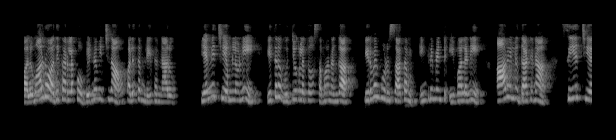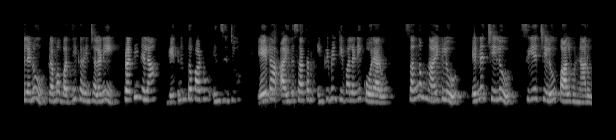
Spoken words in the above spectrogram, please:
పలుమార్లు అధికారులకు విన్నవించిన ఫలితం లేదన్నారు. ఎన్హెచ్ఎంలోని ఇతర ఉద్యోగులతో సమానంగా ఇరవై మూడు శాతం ఇంక్రిమెంట్ ఇవ్వాలని ఆరేళ్ళు దాటిన సిహెచ్ఏలను క్రమబద్ధీకరించాలని ప్రతి నెల వేతనంతో పాటు ఇన్సెంటివ్ ఏటా ఐదు శాతం ఇంక్రిమెంట్ ఇవ్వాలని కోరారు. సంఘం నాయకులు ఎన్హెచ్లు సిహెచ్లు పాల్గొన్నారు.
